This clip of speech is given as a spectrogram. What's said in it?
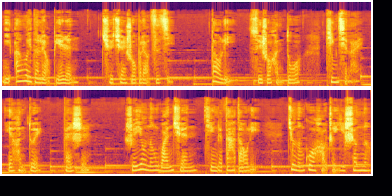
你安慰得了别人，却劝说不了自己。道理虽说很多，听起来也很对，但是谁又能完全听着大道理？就能过好这一生呢。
